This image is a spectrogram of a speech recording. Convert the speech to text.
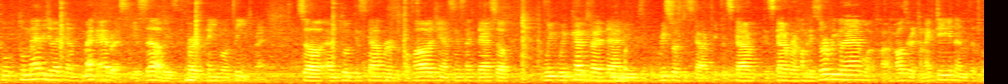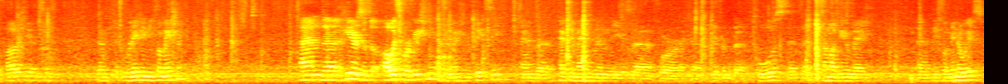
to, to manage like a MAC address itself is a very painful thing, right? So and to discover the topology and things like that. So we, we characterize that resource discovery. Discover discover how many servers you have, how, they're connected, and the topology and the related information. And uh, here's is always provisioning, as I mentioned PXE, and the package management is uh, for like, uh, different uh, tools that uh, some of you may uh, be familiar with.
